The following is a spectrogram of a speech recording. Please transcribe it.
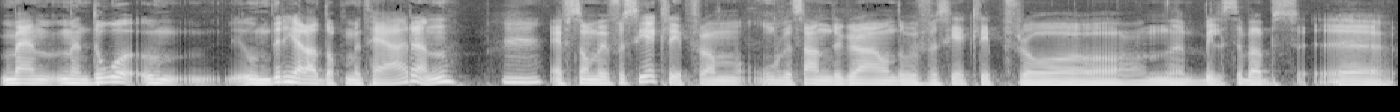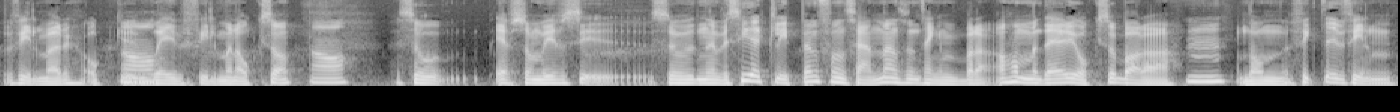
Men, men då um, under hela dokumentären, Mm. eftersom vi får se klipp från August Underground och vi får se klipp från Bill Sebubs eh, filmer och Ja. Wave-filmerna också. Ja, Så, eftersom vi så när vi ser klippen från Sandman så tänker man bara jaha, men det är ju också bara Mm. någon fiktiv film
